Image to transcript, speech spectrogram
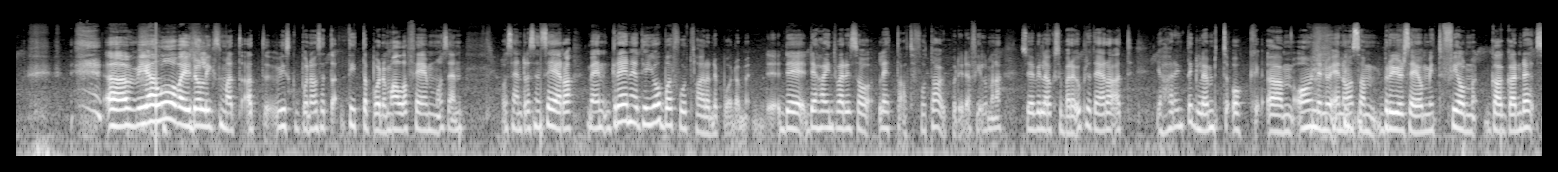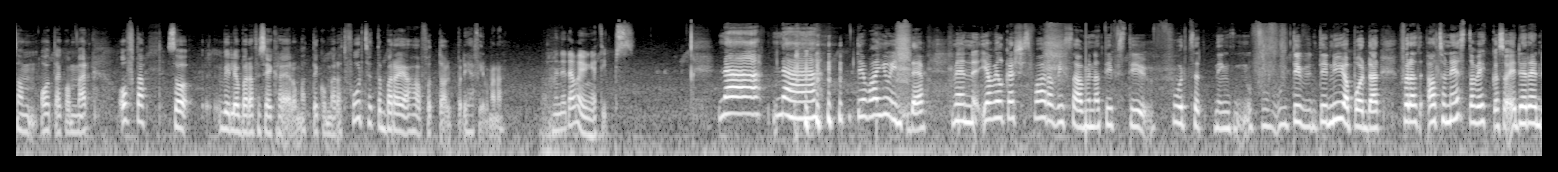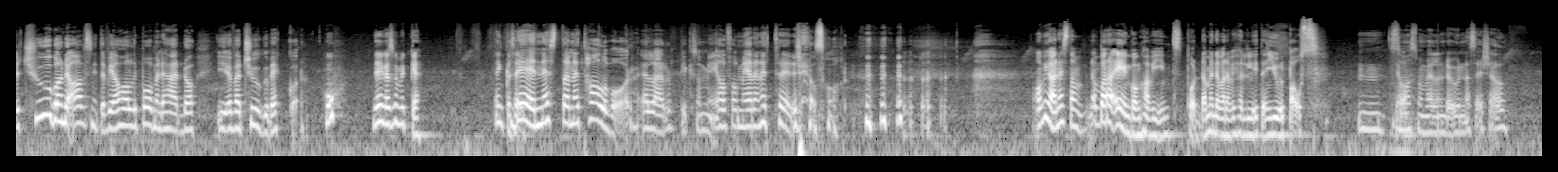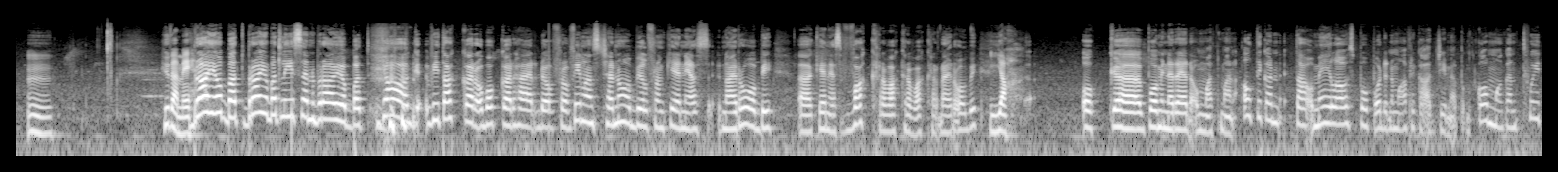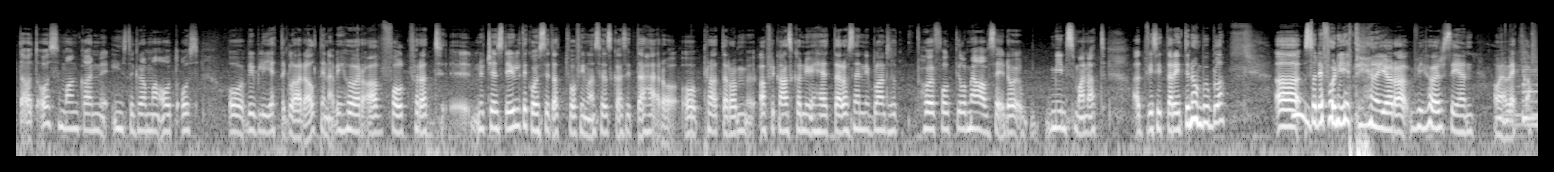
Uh, jag lovar ju då liksom att, att vi skulle på något sätt titta på dem alla fem och sen, och sen recensera. Men grejen är att jag jobbar fortfarande på dem. Det, det har inte varit så lätt att få tag på de där filmerna. Så jag ville också bara uppdatera att jag har inte glömt och um, om det nu är någon som bryr sig om mitt filmgaggande som återkommer ofta så vill jag bara försäkra er om att det kommer att fortsätta bara jag har fått tag på de här filmerna. Men det där var ju inget tips. Nej, nej, det var ju inte det. Men jag vill kanske svara vissa av mina tips till fortsättning, till, till nya poddar. För att alltså nästa vecka så är det redan det tjugonde avsnittet, vi har hållit på med det här då i över 20 veckor. Ho, det är ganska mycket. Tänka sig. Det är nästan ett halvår, eller liksom i alla fall mer än ett tredjedels år. Och vi har nästan, bara en gång har vi inte poddat men det var när vi höll en liten julpaus. Mm, det Så. måste man väl ändå unna sig själv. Mm. Hyvä med. Bra jobbat, bra jobbat Lisen, bra jobbat jag. Vi tackar och bockar här då från Finlands Tjernobyl, från Kenias Nairobi, eh, Kenias vackra, vackra, vackra Nairobi. Ja, Och uh, påminner er om att man alltid kan ta och mejla oss på poddenamafrika.gmail.com. Man kan tweeta åt oss, man kan instagramma åt oss och vi blir jätteglada alltid när vi hör av folk för att eh, nu känns det ju lite konstigt att två finlandssvenskar sitter här och, och pratar om afrikanska nyheter och sen ibland så hör folk till och med av sig då minns man att, att vi sitter inte i någon bubbla. Uh, Så det får ni jättegärna göra. Vi hörs igen om en vecka.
